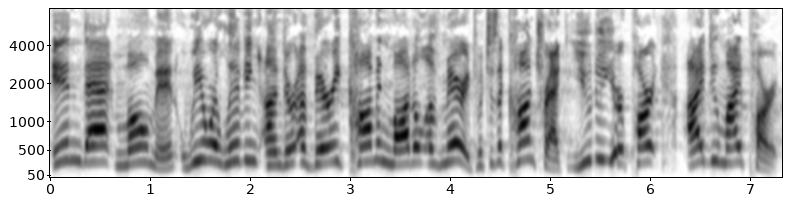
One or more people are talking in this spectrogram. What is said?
in that moment, we were living under a very common model of marriage, which is a contract. You do your part, I do my part.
